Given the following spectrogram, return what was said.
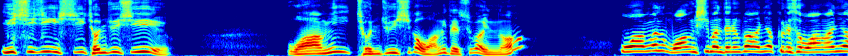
이씨지, 이씨, 전주이씨. 왕이, 전주이씨가 왕이 될 수가 있나? 왕은 왕씨만 되는 거 아니야? 그래서 왕 아니야?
